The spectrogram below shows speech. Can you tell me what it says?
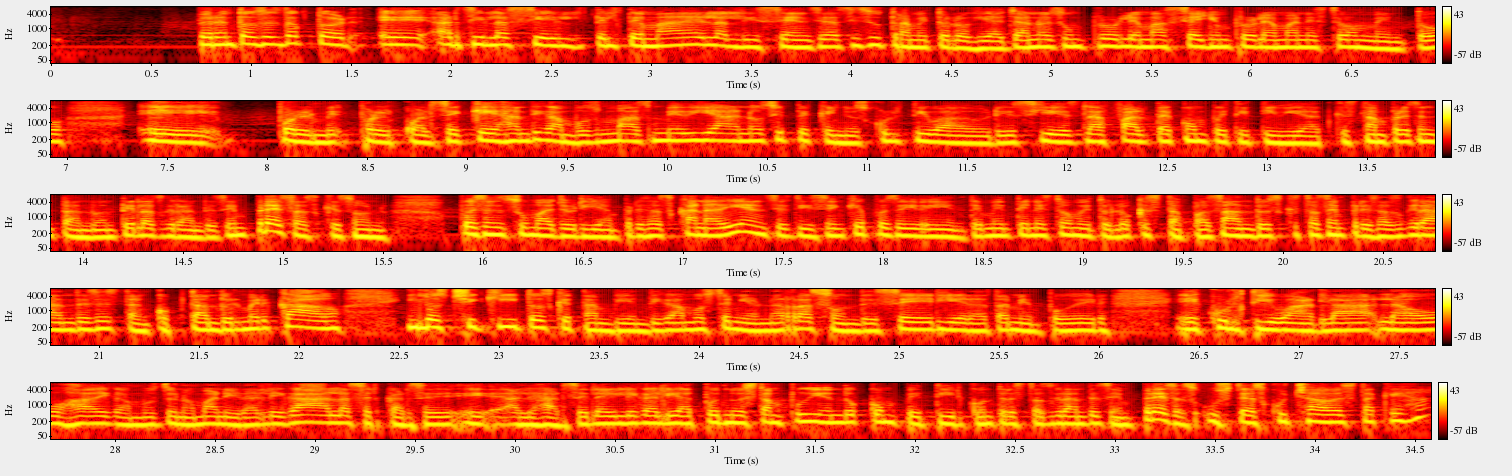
Pero entonces, doctor eh, Arcila, si el, el, tema de las licencias y su tramitología ya no es un problema, si hay un problema en este momento, eh, por el, por el cual se quejan, digamos, más medianos y pequeños cultivadores y es la falta de competitividad que están presentando ante las grandes empresas, que son, pues, en su mayoría empresas canadienses. Dicen que, pues, evidentemente en este momento lo que está pasando es que estas empresas grandes están cooptando el mercado y los chiquitos, que también, digamos, tenían una razón de ser y era también poder eh, cultivar la, la, hoja, digamos, de una manera legal, acercarse, eh, alejarse de la ilegalidad, pues no están pudiendo competir contra estas grandes empresas. ¿Usted ha escuchado esta queja?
